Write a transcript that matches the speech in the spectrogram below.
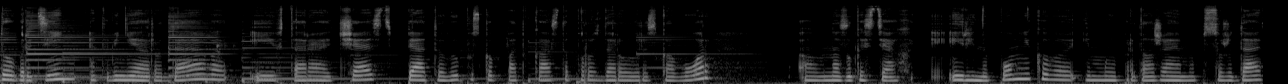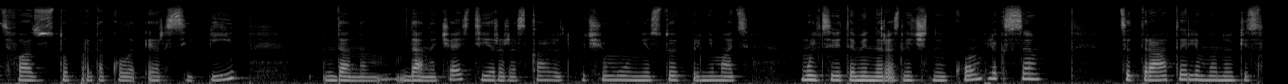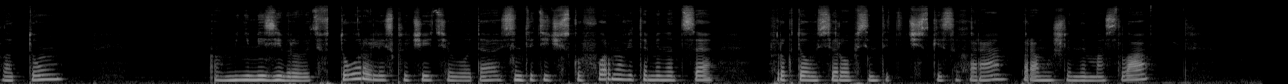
Добрый день, это Венера Рудаева и вторая часть пятого выпуска подкаста про здоровый разговор. А, у нас в гостях Ирина Помникова, и мы продолжаем обсуждать фазу стоп-протокола RCP. В, данном, в данной части Ира расскажет, почему не стоит принимать мультивитамины различные комплексы, цитраты, лимонную кислоту, минимизировать фтор или исключить его, да, синтетическую форму витамина С, фруктовый сироп, синтетические сахара, промышленные масла,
